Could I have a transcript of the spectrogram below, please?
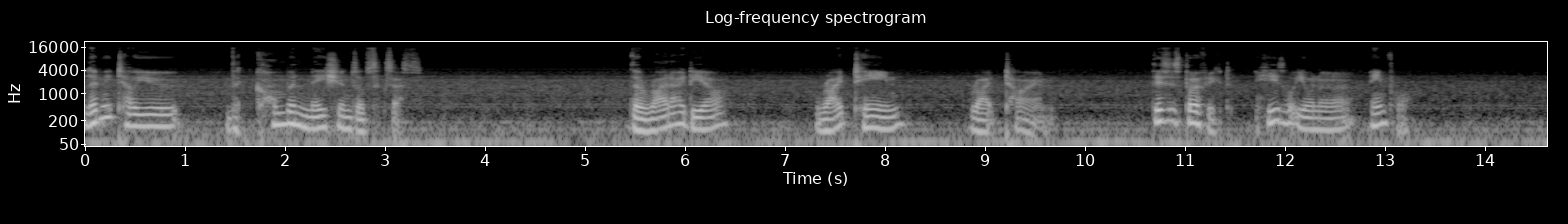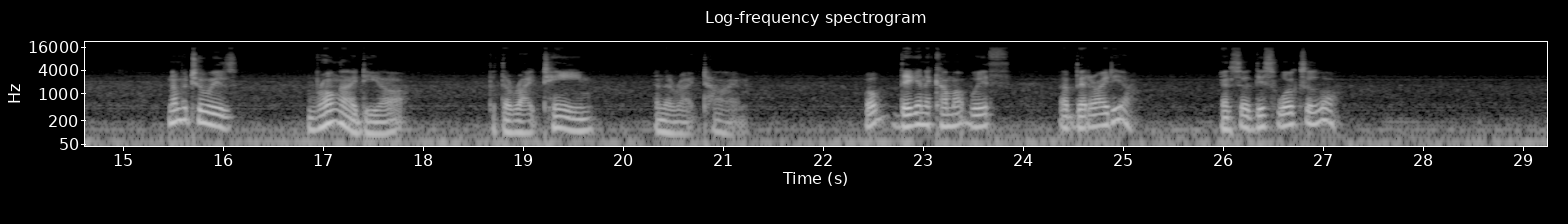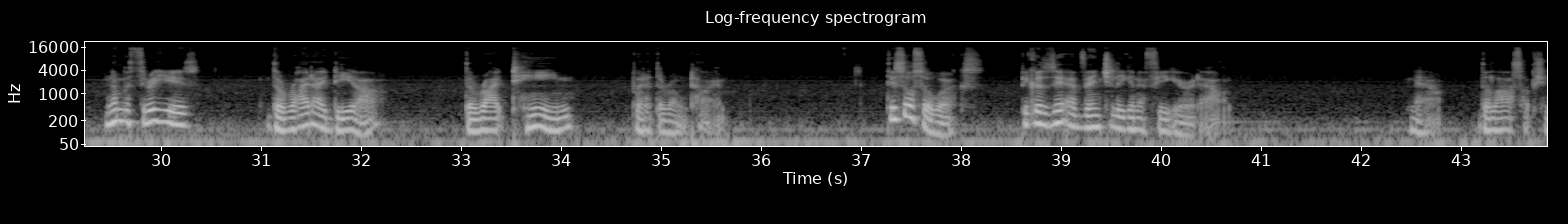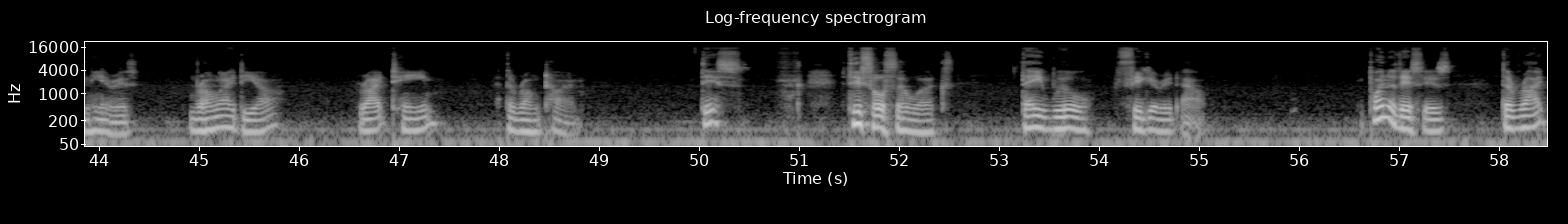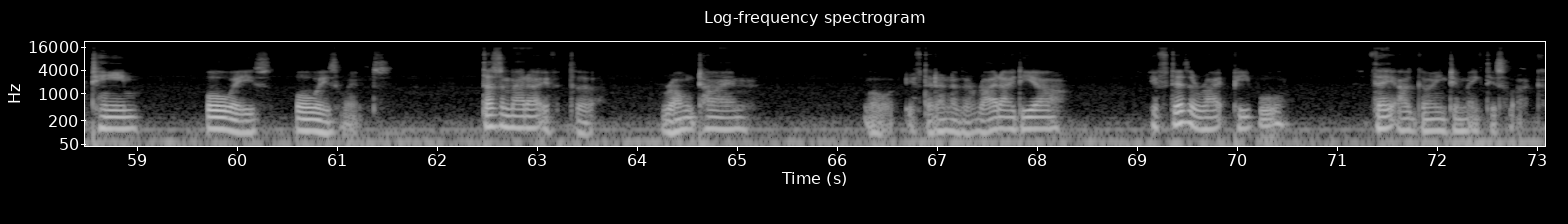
let me tell you the combinations of success the right idea, right team, right time. This is perfect. Here's what you want to aim for. Number two is wrong idea, but the right team and the right time. Well, they're going to come up with a better idea. And so this works as well. Number three is the right idea, the right team, but at the wrong time. This also works because they're eventually going to figure it out. Now, the last option here is wrong idea, right team at the wrong time. This this also works. They will figure it out. The point of this is the right team always always wins. Doesn't matter if it's the wrong time or if they don't have the right idea. If they're the right people, they are going to make this work.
